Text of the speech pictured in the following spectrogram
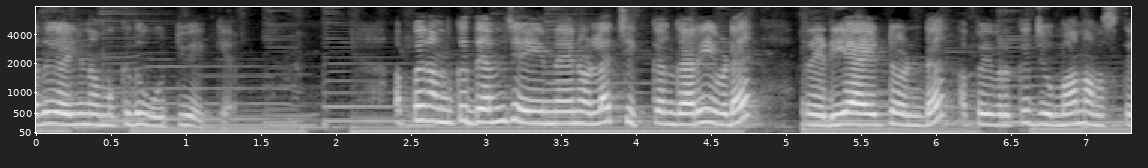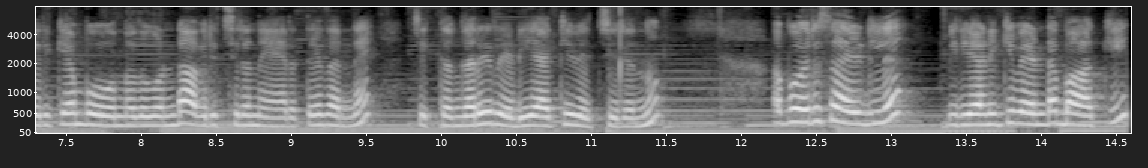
അത് കഴിഞ്ഞ് നമുക്കിത് ഊറ്റി വെക്കാം. അപ്പോൾ നമുക്ക് ദം ചെയ്യുന്നതിനുള്ള ചിക്കൻ കറി ഇവിടെ റെഡി ആയിട്ടുണ്ട്. അപ്പോൾ ഇവർക്ക് ജുമ നമസ്കരിക്കാൻ പോകുന്നത് കൊണ്ട് അവർ ഇച്ചിരി നേരത്തെ തന്നെ ചിക്കൻ കറി റെഡിയാക്കി വെച്ചിരുന്നു. അപ്പോൾ ഒരു സൈഡിൽ ബിരിയാണിക്ക് വേണ്ട ബാക്കി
